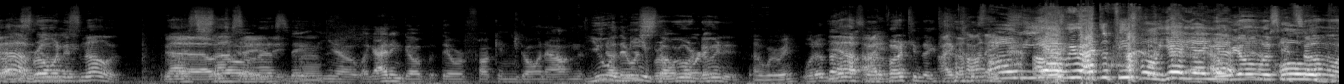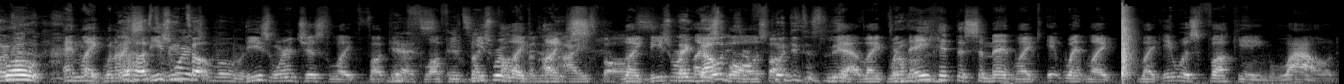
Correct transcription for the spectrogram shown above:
that was bro, when it annoying. Snowed. Yeah, that was So, crazy. They, Wow. you know, like I didn't go, but they were fucking going out and You, know, and they me, were bro, we were doing it. Oh, were we? What about yeah, for I- the parking deck. iconic- oh, oh yeah, we were at the people. Yeah, yeah, yeah. And we almost hit oh, someone. bro. And like when I these weren't these weren't just like fucking Yeah, it's- fluffy. it's these like were like ice. ice balls. Like these were like ice that balls. put you to sleep. Yeah, like when they hit the cement, like it went like like it was fucking loud.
